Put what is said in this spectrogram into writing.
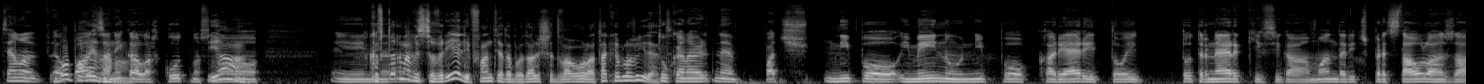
Vseeno je opazna povezano. neka lahkotnost. Ja. No, in, Ker v Trnavi so verjeli, fanti, da bodo dali še dva gola, tako je bilo videti. Tukaj najverjetneje pač ni po imenu, ni po karieri, to je to trener, ki si ga Mandarič predstavlja za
